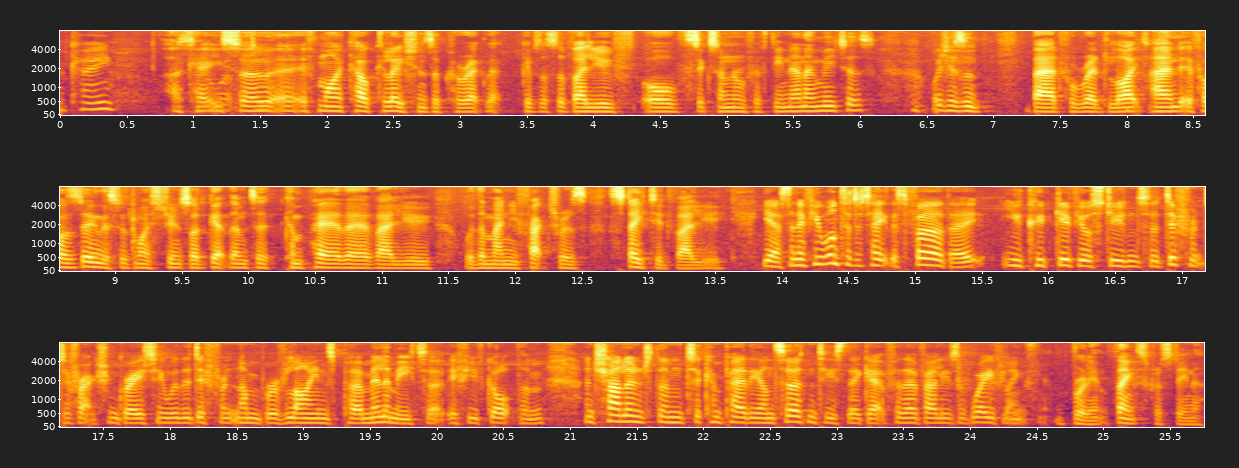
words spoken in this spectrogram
Okay. Okay, so, so uh, if my calculations are correct, that gives us a value of 650 nanometers, which isn't bad for red light. And if I was doing this with my students, I'd get them to compare their value with the manufacturer's stated value. Yes, and if you wanted to take this further, you could give your students a different diffraction grating with a different number of lines per millimeter, if you've got them, and challenge them to compare the uncertainties they get for their values of wavelength. Brilliant. Thanks, Christina.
